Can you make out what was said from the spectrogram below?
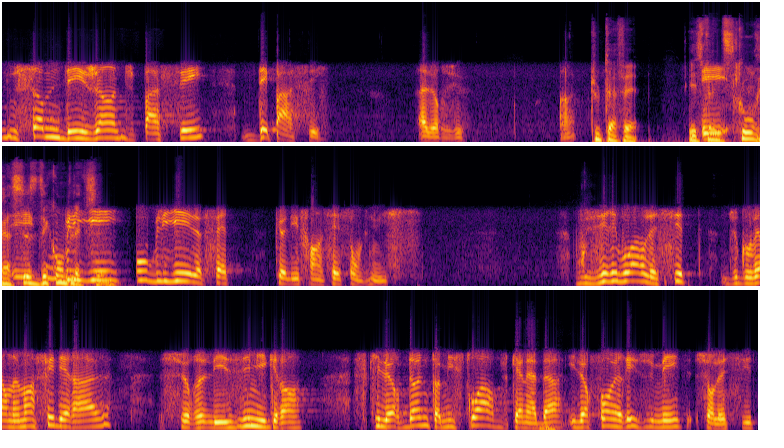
Nous sommes des gens du passé dépassés à leurs yeux. Tout à fait. Et c'est un discours raciste décomplexé. Oubliez, oubliez le fait que les Français sont venus ici. Vous irez voir le site du gouvernement fédéral sur les immigrants, ce qui leur donne comme histoire du Canada. Ils leur font un résumé sur le site.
